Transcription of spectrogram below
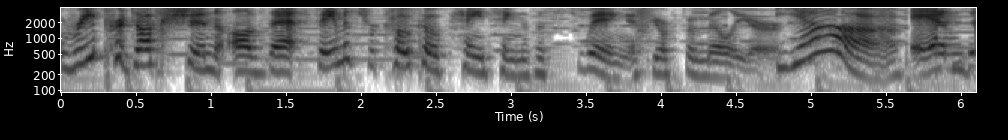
reproduction of that famous Rococo painting, The Swing, if you're familiar. Yeah. And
